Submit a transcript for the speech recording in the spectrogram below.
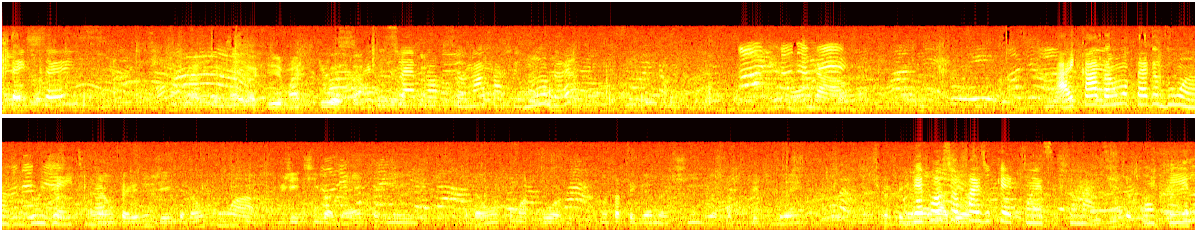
36. Mais aqui, mais duas. Tá? Mas isso é profissional, tá filmando, é? Legal. Aí cada uma pega do ângulo, de um jeito, né? Cada um pega de um jeito, cada um com a objetiva dessa e cada uma com uma cor. Uma tá pegando antiga, tá com preto e branco. Tá Depois o senhor faz o que com esse filmagem? Uhum. Compila?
